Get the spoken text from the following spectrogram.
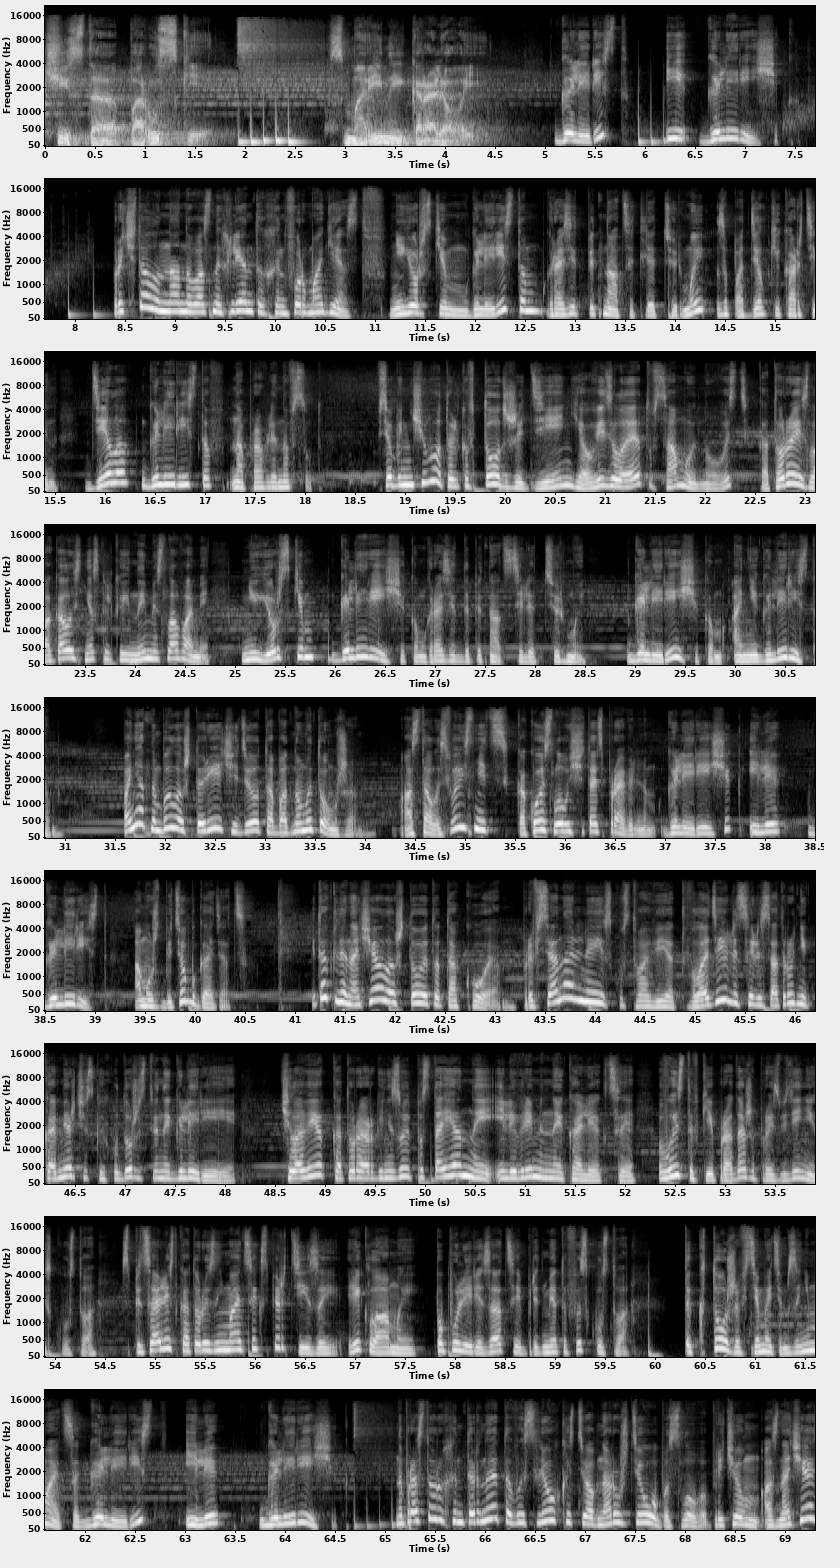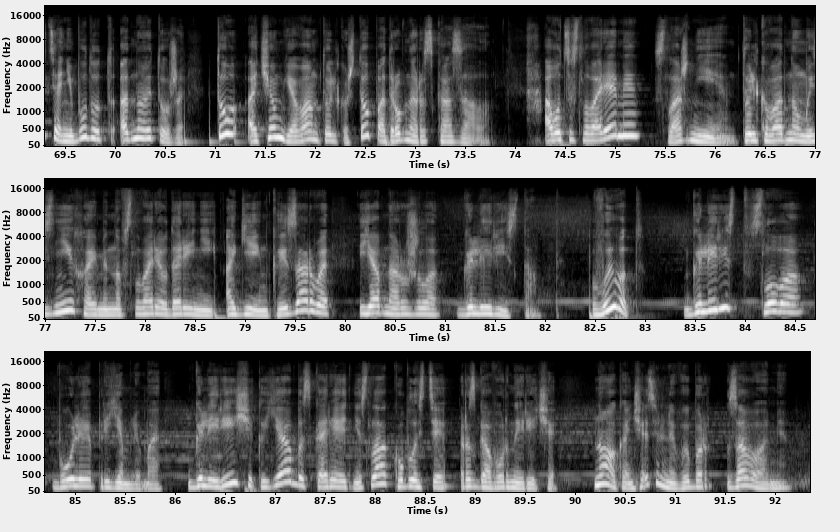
Чисто по-русски С Мариной Королевой Галерист и галерейщик Прочитала на новостных лентах информагентств. Нью-Йоркским галеристам грозит 15 лет тюрьмы за подделки картин. Дело галеристов направлено в суд – все бы ничего, только в тот же день я увидела эту самую новость, которая излагалась несколько иными словами. Нью-Йоркским галерейщикам грозит до 15 лет тюрьмы. Галерейщикам, а не галеристам. Понятно было, что речь идет об одном и том же. Осталось выяснить, какое слово считать правильным – галерейщик или галерист. А может быть, оба годятся. Итак, для начала, что это такое? Профессиональный искусствовед, владелец или сотрудник коммерческой художественной галереи – Человек, который организует постоянные или временные коллекции, выставки и продажи произведений искусства. Специалист, который занимается экспертизой, рекламой, популяризацией предметов искусства. Так кто же всем этим занимается? Галерист или галерейщик? На просторах интернета вы с легкостью обнаружите оба слова, причем означать они будут одно и то же. То, о чем я вам только что подробно рассказала. А вот со словарями сложнее. Только в одном из них, а именно в словаре ударений Агеенко и Зарвы, я обнаружила галериста. Вывод – галерист – слово более приемлемое. Галерейщика я бы скорее отнесла к области разговорной речи. Но окончательный выбор за вами –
